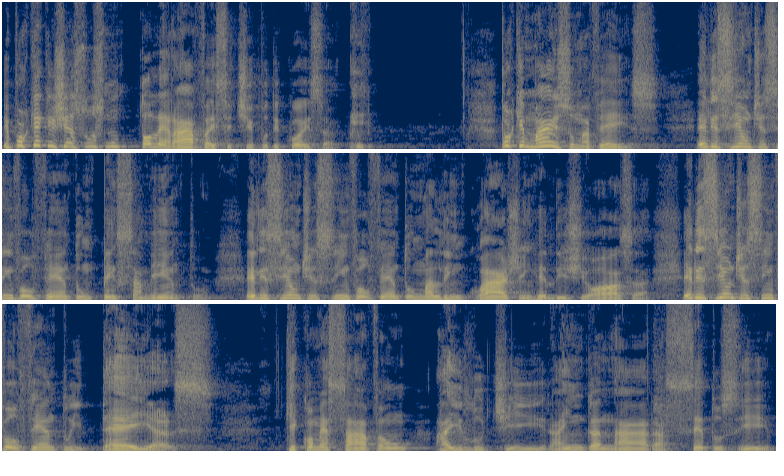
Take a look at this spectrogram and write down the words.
E por que, que Jesus não tolerava esse tipo de coisa? Porque, mais uma vez, eles iam desenvolvendo um pensamento, eles iam desenvolvendo uma linguagem religiosa, eles iam desenvolvendo ideias que começavam a iludir, a enganar, a seduzir.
